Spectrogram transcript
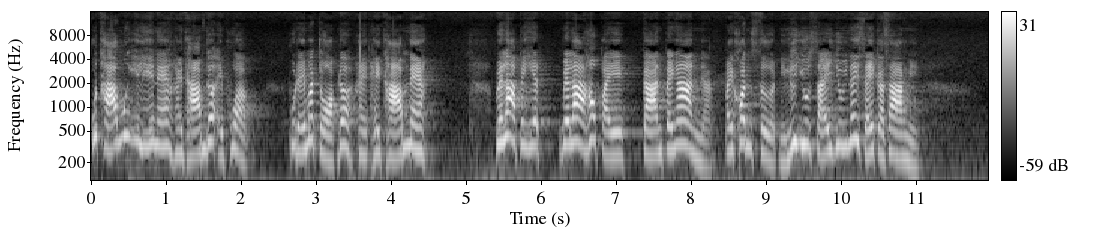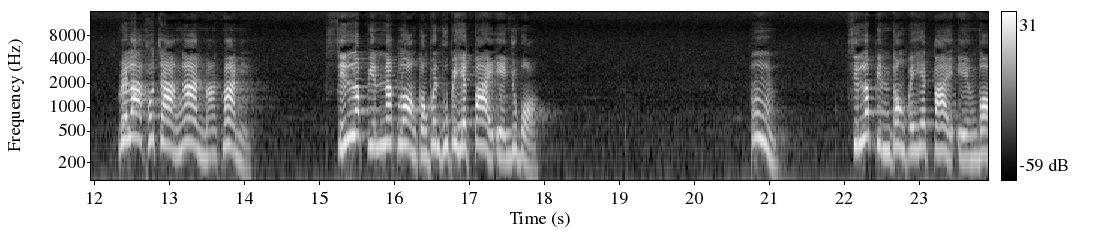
กูถามมึงอีหลีแน่ให้ถามเด้อไอ้พวก ผู้ใดมาจอบเด้อให้ให้ถามแน่เวลาไปเฮ็ดเวลาเข้าไปการไปงานเนี่ย ไปคอนเสิร์ตนี่หรืออยู่ไสอยู่ในไสกระซางนี่ เวลาเขาจ้างงานมามานี่ ศิลปินนักร้องต้องเป็นผู้ไปเฮ็ดป้ายเองอยู่บ่อืมศิลปินต้องไปเฮ็ดป้ายเองบ่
